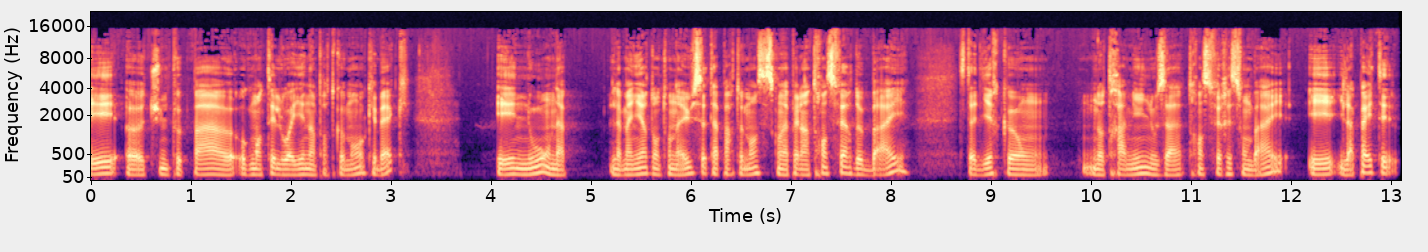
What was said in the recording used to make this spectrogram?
Et euh, tu ne peux pas euh, augmenter le loyer n'importe comment au Québec. Et nous, on a la manière dont on a eu cet appartement, c'est ce qu'on appelle un transfert de bail, c'est-à-dire que on- notre ami nous a transféré son bail et il a pas été,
